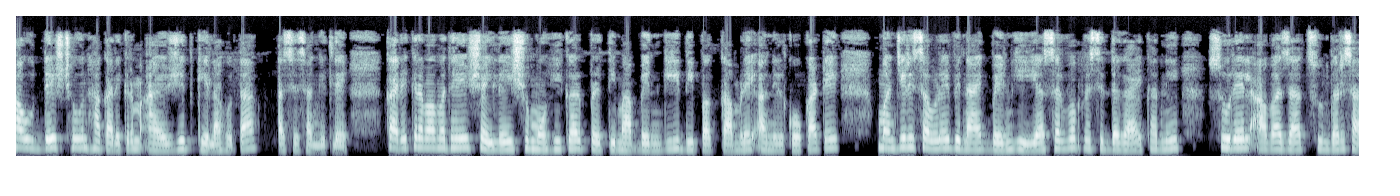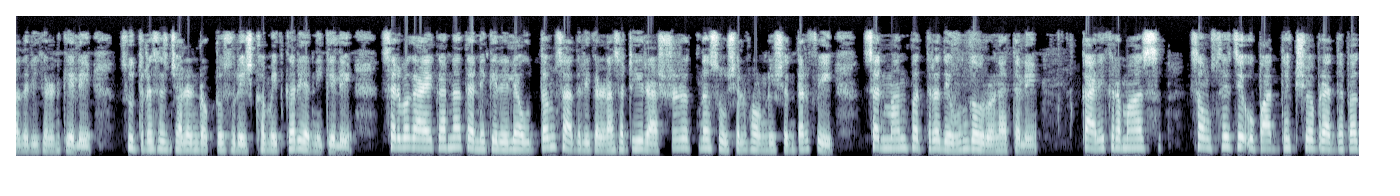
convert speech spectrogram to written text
हा उद्देश ठेवून हा कार्यक्रम आयोजित केला होता. असे सांगितले. कार्यक्रमामध्ये शैलेश मोहीकर प्रतिमा बेनगी दीपक कांबळे अनिल कोकाटे मंजिरी सवळे विनायक बेनगी या सर्व प्रसिद्ध गायकांनी सुरेल आवाजात सुंदर सादरीकरण केले. सूत्रसंचालन डॉक्टर सुरेश खमितकर यांनी केले. सर्व गायकांना त्यांनी केलेल्या उत्तम सादरीकरणासाठी राष्ट्ररत्न सोशल फाउंडेशनतर्फे सन्मानपत्र देऊन गौरवण्यात आले. कार्यक्रमास संस्थेचे उपाध्यक्ष प्राध्यापक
